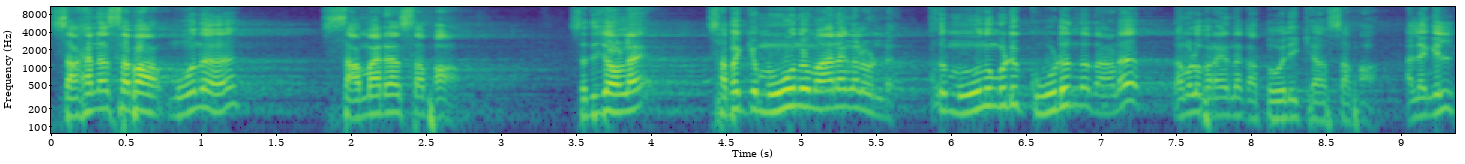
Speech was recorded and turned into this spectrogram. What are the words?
സഹനസഭ മൂന്ന് സമരസഭ. ശ്രദ്ധിച്ചോളെ സഭയ്ക്ക് മൂന്ന് മാനങ്ങളുണ്ട്. അത് മൂന്നും കൂടി കൂടുന്നതാണ് നമ്മൾ പറയുന്ന കത്തോലിക്ക സഭ. അല്ലെങ്കിൽ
